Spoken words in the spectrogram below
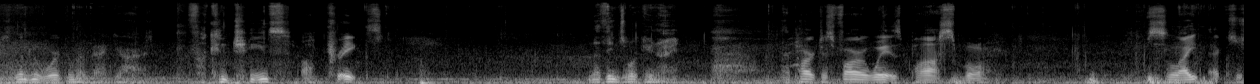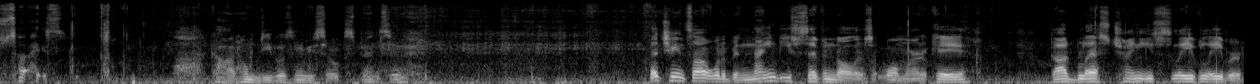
Just let me work in my backyard. Fucking chainsaw breaks. Nothing's working right. I parked as far away as possible. Slight exercise. Oh, God, Home Depot's gonna be so expensive. That chainsaw would have been $97 at Walmart, okay? God bless Chinese slave labor.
